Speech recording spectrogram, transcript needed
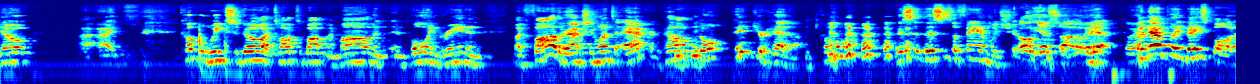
know, I, I a couple weeks ago I talked about my mom and, and Bowling Green, and my father actually went to Akron. Pal, don't pick your head up. Come on, this is this is a family show. Oh yes, uh, yeah. My dad played baseball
